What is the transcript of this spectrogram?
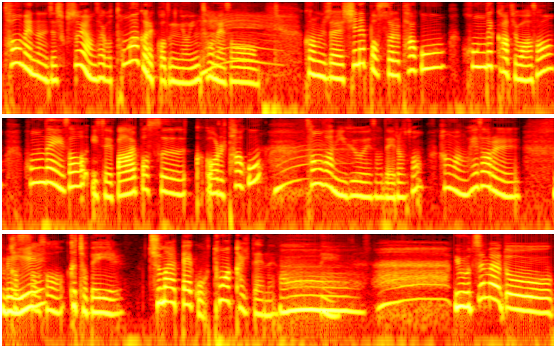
처음에는 이제 숙소에 안 살고 통학을 했거든요. 인천에서. 그럼 이제 시내버스를 타고 홍대까지 와서 홍대에서 이제 마을버스 그거를 타고 성산 이교에서 내려서 항상 회사를 매일? 갔어서 그쵸 매일 주말 빼고 통학할 때는 어. 네. 요즘에도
